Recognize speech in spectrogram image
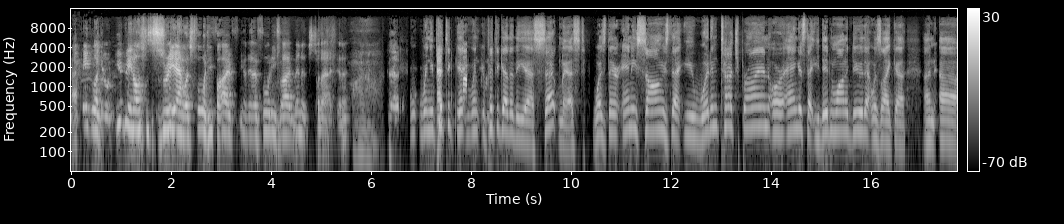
But people are going, you've been on three hours forty five, you know, forty five minutes tonight. You know, W- When you put together when you put together the uh, set list, was there any songs that you wouldn't touch, Brian or Angus, that you didn't want to do? That was like a an uh,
